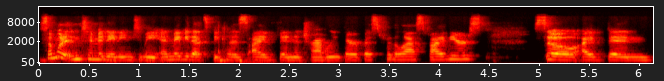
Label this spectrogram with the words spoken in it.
somewhat intimidating to me and maybe that's because i've been a traveling therapist for the last five years. So i've been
